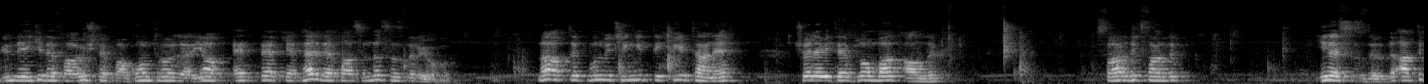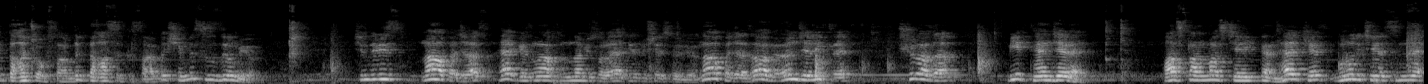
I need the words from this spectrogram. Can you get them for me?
günde iki defa, üç defa kontroller yap, et derken her defasında sızdırıyor bu. Ne yaptık? Bunun için gittik bir tane şöyle bir teflon bant aldık. Sardık sardık. Yine sızdırdı. Artık daha çok sardık, daha sıkı sardık. Şimdi sızdırmıyor. Şimdi biz ne yapacağız? Herkesin aklında bir soru, herkes bir şey söylüyor. Ne yapacağız abi? Öncelikle şurada bir tencere, paslanmaz çelikten. Herkes bunun içerisinde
